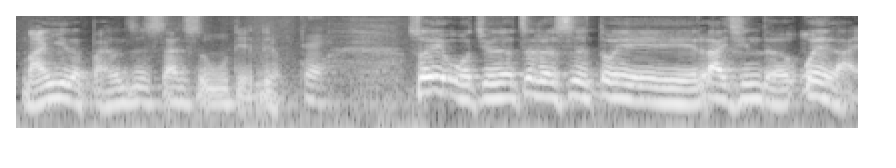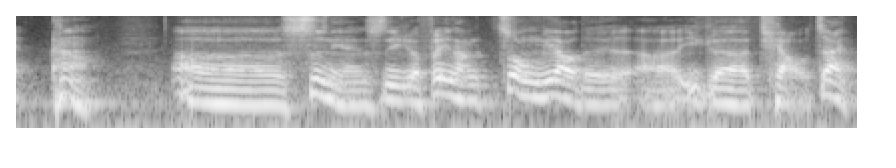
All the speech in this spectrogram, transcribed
满意的百分之三十五点六。对，所以我觉得这个是对赖清德未来。呃，四年是一个非常重要的啊一个挑战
